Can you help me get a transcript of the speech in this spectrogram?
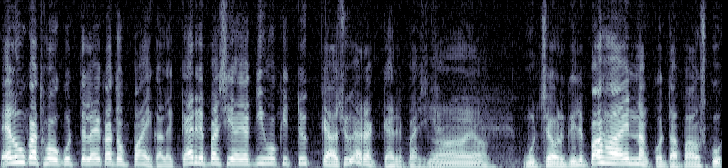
elukat houkuttelee kato paikalle kärpäsiä ja kihokki tykkää syödä kärpäsiä. Joo, joo. Mutta se oli kyllä paha ennakkotapaus, kun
